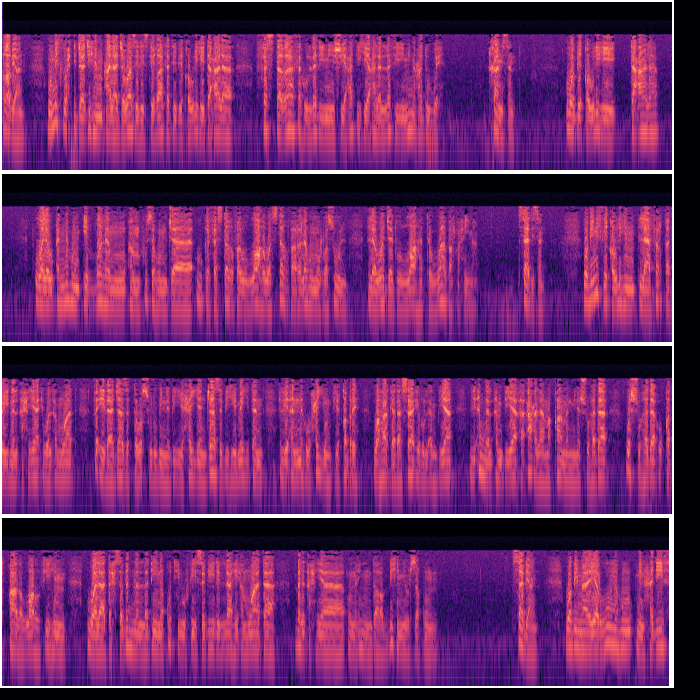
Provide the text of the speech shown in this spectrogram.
رابعا ومثل احتجاجهم على جواز الاستغاثة بقوله تعالى: فاستغاثه الذي من شيعته على الذي من عدوه. خامسا وبقوله تعالى: ولو أنهم إذ ظلموا أنفسهم جاءوك فاستغفروا الله واستغفر لهم الرسول لوجدوا الله توابا رحيما. سادسا وبمثل قولهم لا فرق بين الأحياء والأموات فإذا جاز التوسل بالنبي حيا جاز به ميتا لأنه حي في قبره وهكذا سائر الأنبياء لأن الأنبياء أعلى مقاما من الشهداء والشهداء قد قال الله فيهم ولا تحسبن الذين قتلوا في سبيل الله أمواتا بل أحياء عند ربهم يرزقون. سابعا وبما يروونه من حديث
